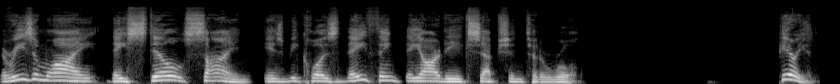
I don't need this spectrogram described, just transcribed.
The reason why they still sign is because they think they are the exception to the rule. Period.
